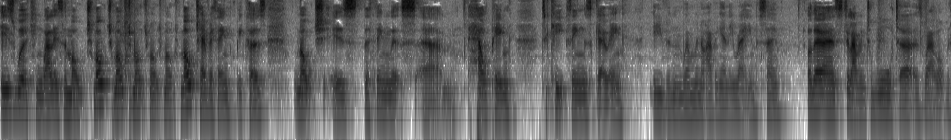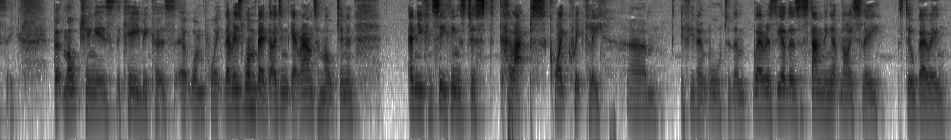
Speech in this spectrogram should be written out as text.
is working well is the mulch. Mulch, mulch, mulch, mulch, mulch, mulch everything because mulch is the thing that's um, helping to keep things going even when we're not having any rain. So, although I'm still having to water as well, obviously. But mulching is the key because at one point there is one bed that I didn't get round to mulching and and you can see things just collapse quite quickly. Um, if you don't water them. Whereas the others are standing up nicely, still going,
